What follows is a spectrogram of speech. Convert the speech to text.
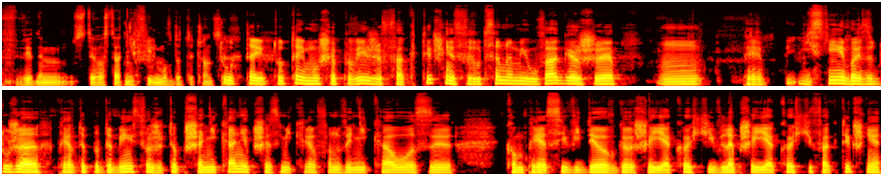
w jednym z tych ostatnich filmów dotyczących. Tutaj, tutaj muszę powiedzieć, że faktycznie zwrócono mi uwagę, że mm, istnieje bardzo duże prawdopodobieństwo, że to przenikanie przez mikrofon wynikało z kompresji wideo w gorszej jakości, w lepszej jakości faktycznie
